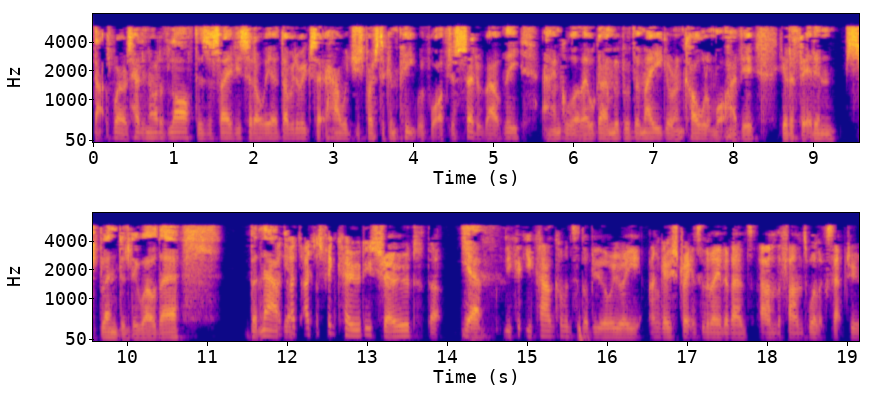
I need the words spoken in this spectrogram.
that's where it's heading. I'd have laughed, as I say, if you said, oh yeah, WWE, said, how would you supposed to compete with what I've just said about the angle that they were going with with Omega and Cole and what have you? You'd have fitted in splendidly well there. But now, I, I, I just think Cody showed that yeah, you you can come into WWE and go straight into the main event, and the fans will accept you.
